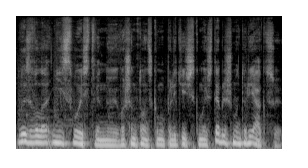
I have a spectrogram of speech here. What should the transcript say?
вызвала несвойственную вашингтонскому политическому истеблишменту реакцию.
